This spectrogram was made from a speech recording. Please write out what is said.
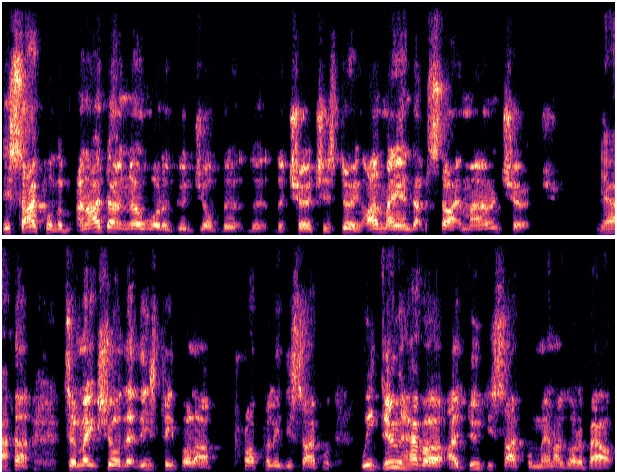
disciple them. And I don't know what a good job the, the, the church is doing. I may end up starting my own church yeah. to make sure that these people are properly discipled. We do have a, I do disciple men. I got about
